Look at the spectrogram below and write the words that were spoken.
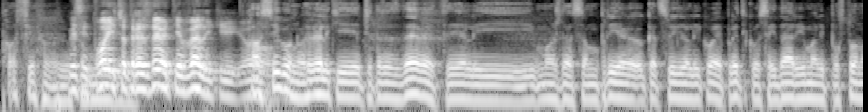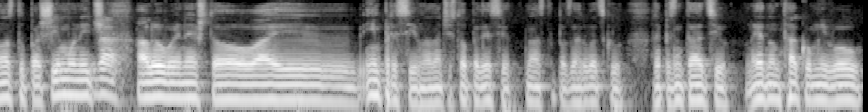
Pa sigurno. Mislim, tvoji 49 je veliki. Ono... Pa sigurno, veliki je 49, jeli, možda sam prije, kad su igrali koje Pletiko sa Idari, imali po 100 nastupa Šimunić, ali ovo je nešto ovaj, impresivno, znači 150 nastupa za hrvatsku reprezentaciju na jednom takvom nivou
